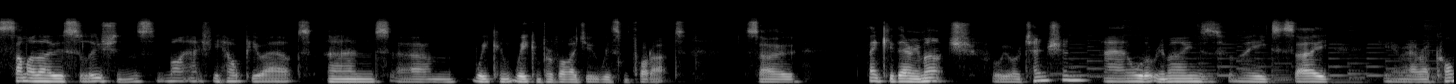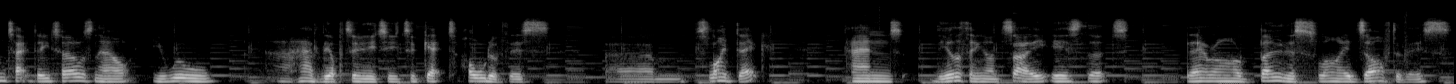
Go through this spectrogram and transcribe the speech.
some of those solutions might actually help you out and um, we can we can provide you with some product. So thank you very much for your attention and all that remains for me to say here are our contact details. Now you will uh, have the opportunity to get hold of this um, slide deck. And the other thing I'd say is that there are bonus slides after this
